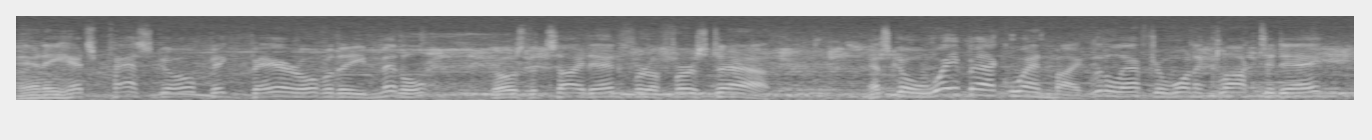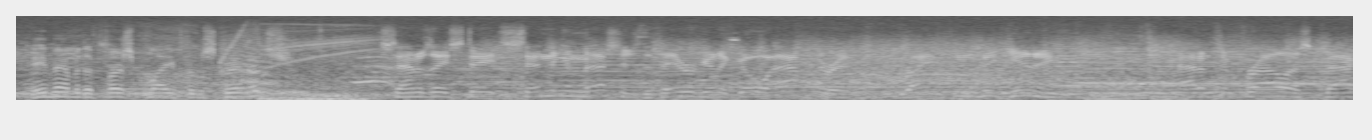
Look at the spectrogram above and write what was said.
and he hits Pascoe. Big bear over the middle. Goes the tight end for a first down. Let's go way back when, Mike. Little after 1 o'clock today. Remember the first play from scrimmage? San Jose State sending a message that they were going to go after it Back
